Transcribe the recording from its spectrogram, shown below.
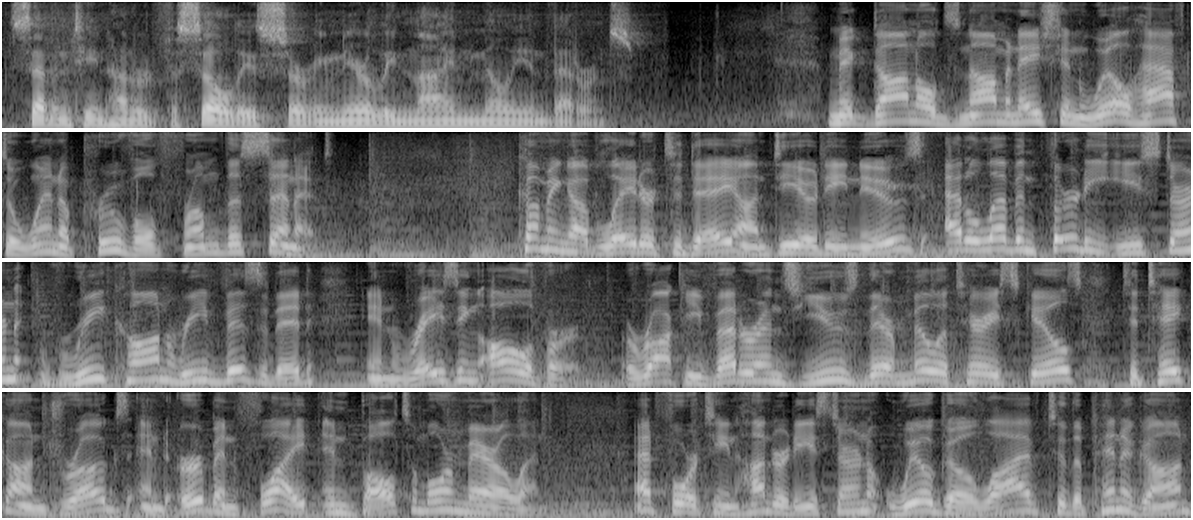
1,700 facilities serving nearly 9 million veterans. McDonald's nomination will have to win approval from the Senate. Coming up later today on DoD News at 11:30 Eastern, Recon Revisited in Raising Oliver. Iraqi veterans use their military skills to take on drugs and urban flight in Baltimore, Maryland. At 1400 Eastern, we'll go live to the Pentagon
